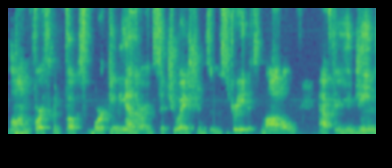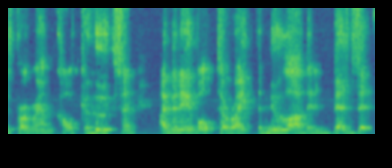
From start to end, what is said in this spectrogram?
law enforcement folks working together in situations in the street. It's modeled after Eugene's program called Cahoots, and I've been able to write the new law that embeds it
